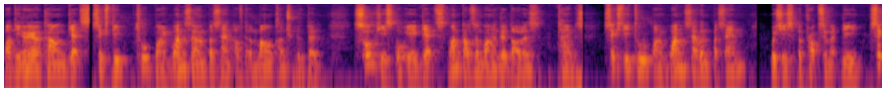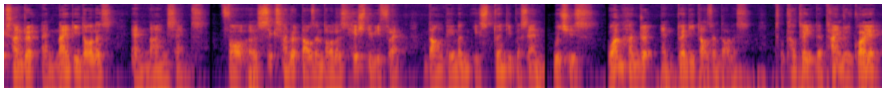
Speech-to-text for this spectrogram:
Ordinary account gets 62.17% of the amount contributed, so his OA gets $1,100 times 62.17%, which is approximately $690.09. For a $600,000 HDB flat, down payment is 20%, which is $120,000. To calculate the time required,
